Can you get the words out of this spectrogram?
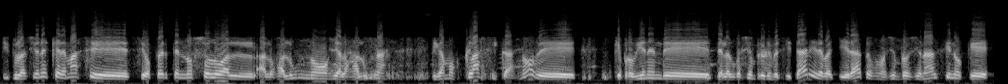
titulaciones que además se, se oferten no solo al, a los alumnos y a las alumnas, digamos, clásicas, ¿no? De, que provienen de, de la educación preuniversitaria, de bachillerato, formación profesional, sino que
